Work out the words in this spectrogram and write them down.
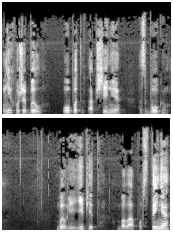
у них уже был опыт общения с Богом. Был Египет, была пустыня,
